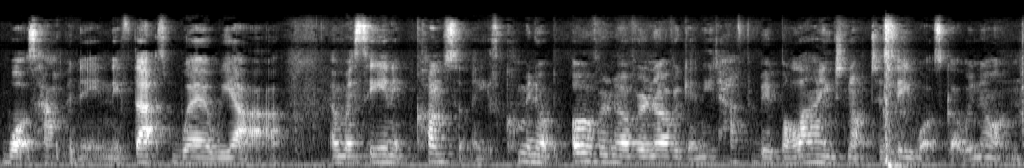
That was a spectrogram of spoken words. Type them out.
what's happening, if that's where we are, and we're seeing it constantly, it's coming up over and over and over again. You'd have to be blind not to see what's going on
